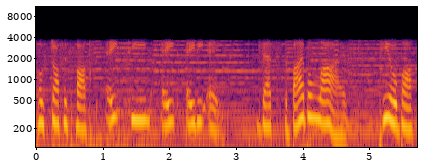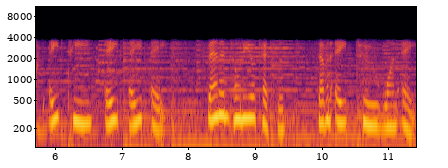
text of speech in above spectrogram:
Post Office Box 18888. That's the Bible Live, P.O. Box 18888, San Antonio, Texas 78218.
